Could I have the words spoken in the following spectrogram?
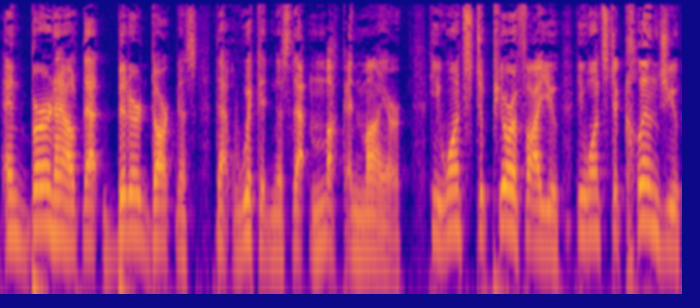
and burn out that bitter darkness, that wickedness, that muck and mire. He wants to purify you. He wants to cleanse you.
